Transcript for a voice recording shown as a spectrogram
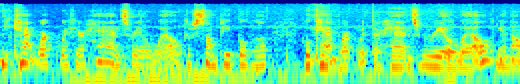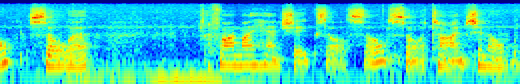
you can't work with your hands real well. There's some people who, who can't work with their hands real well, you know. So uh, I find my hand shakes also. So at times, you know,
